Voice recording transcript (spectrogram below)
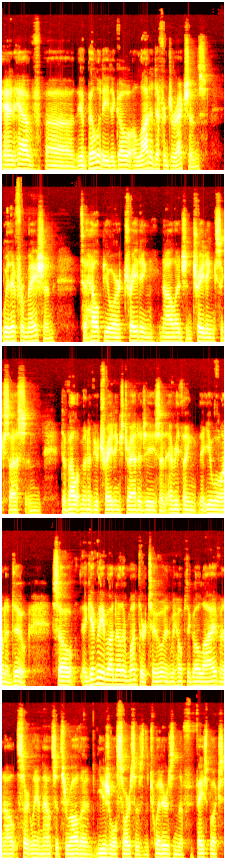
and have uh, the ability to go a lot of different directions with information to help your trading knowledge and trading success and development of your trading strategies and everything that you want to do. So uh, give me about another month or two, and we hope to go live. And I'll certainly announce it through all the usual sources, the Twitters and the Facebooks.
